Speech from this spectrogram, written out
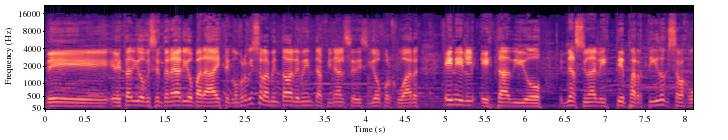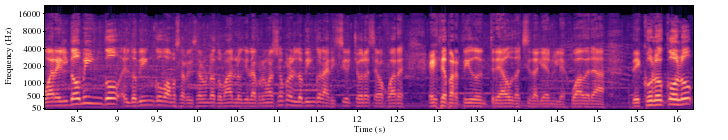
del Estadio Bicentenario para este compromiso. Lamentablemente al final se decidió por jugar en el Estadio Nacional este partido que se va a jugar el domingo. El domingo vamos a revisar un rato más lo que es la programación, pero el domingo a las 18 horas se va a jugar este partido entre Audax Italiano y la escuadra de Colo Colo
